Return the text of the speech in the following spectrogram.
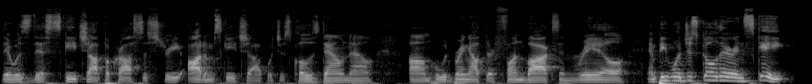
there was this skate shop across the street, Autumn Skate Shop, which is closed down now, um, who would bring out their fun box and rail and people would just go there and skate.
